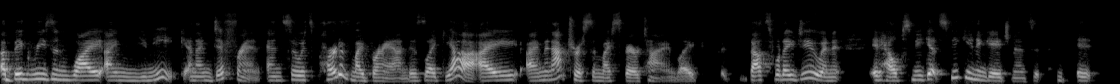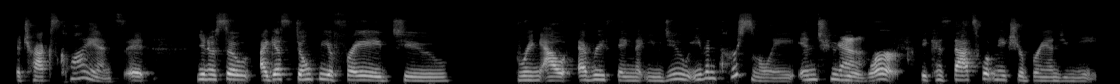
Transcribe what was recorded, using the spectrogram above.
a big reason why I'm unique and I'm different. And so it's part of my brand is like, yeah, I I'm an actress in my spare time. Like that's what I do and it it helps me get speaking engagements. It it attracts clients. It you know so i guess don't be afraid to bring out everything that you do even personally into yeah. your work because that's what makes your brand unique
